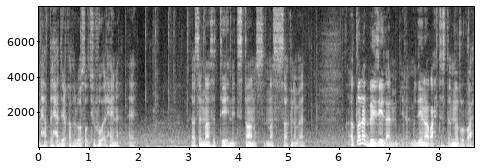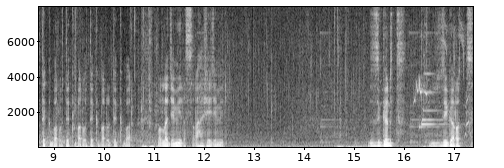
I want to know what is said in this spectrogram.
نحطي حديقة في الوسط. شوفوا الحين. إيه. أساس الناس تتيه هني تستانس. الناس الساكنة بعد. الطلب بيزيد على المدينة. المدينة راح تستمر وراح تكبر وتكبر وتكبر وتكبر. والله جميل الصراحة شيء جميل. زقرت. زقرت.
